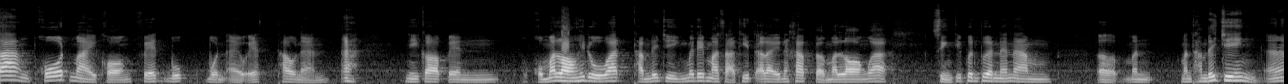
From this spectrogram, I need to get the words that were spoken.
สร้างโพสต์ใหม่ของ Facebook บน iOS เท่านั้น อะ นี่ก็เป็น ผมมาลองให้ดูว่าทำได้จริงไม่ได้มาสาธิตอะไรนะครับ แต่มาลองว่าสิ่งที่เพื่อนๆแนะนำเออมันมันทำได้จริงอ่า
